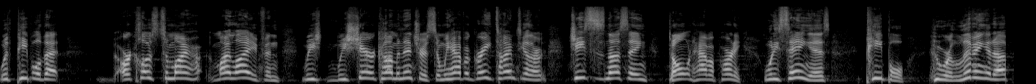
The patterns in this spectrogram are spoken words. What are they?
with people that are close to my, my life and we, we share common interests and we have a great time together. Jesus is not saying don't have a party. What he's saying is people who are living it up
